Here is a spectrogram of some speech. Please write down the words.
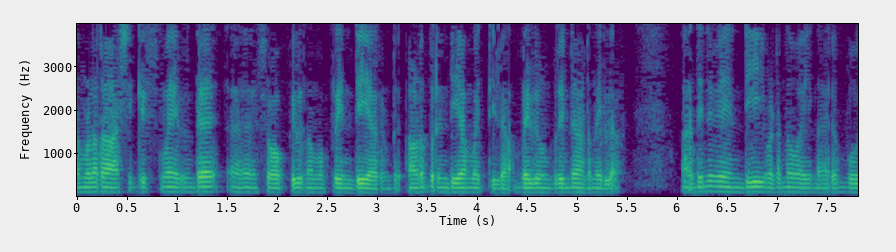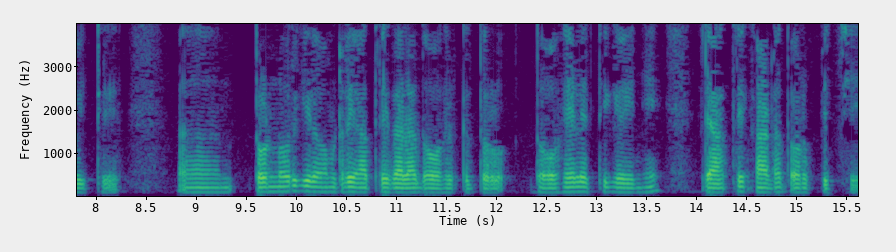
നമ്മളെ റാഷിഖ് ഇസ്മായിലിന്റെ ഷോപ്പിൽ നമ്മൾ പ്രിന്റ് ചെയ്യാറുണ്ട്. അവിടെ പ്രിന്റ് ചെയ്യാൻ പറ്റില്ല. ബലൂൺ പ്രിന്റ് ആണെന്നില്ല. അതിനു വേണ്ടി ഇവിടെ നിന്ന് വൈകുന്നേരം പോയിട്ട് തൊണ്ണൂറ് കിലോമീറ്റർ യാത്ര ചെയ്താലേ എത്തുള്ളൂ ദോഹയിൽ എത്തിക്കഴിഞ്ഞ് രാത്രി കട തുറപ്പിച്ച്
